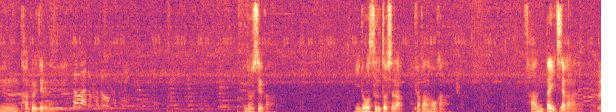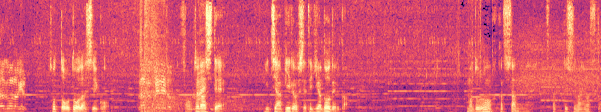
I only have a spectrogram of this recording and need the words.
うん、隠れてるね。移動してるかな？移動するとしたら、味方の方かな ?3 対1だからね。ちょっと音を出していこう。さあ音出して、1アピールをして敵がどう出るか。まあ、ドローン復活したんでね、使ってしまいますか。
